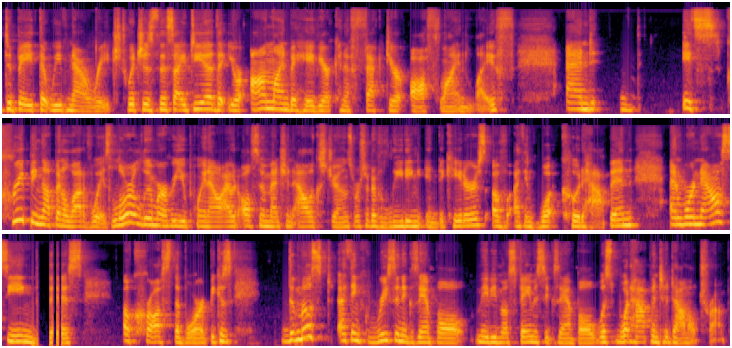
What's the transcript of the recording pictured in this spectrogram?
debate that we've now reached, which is this idea that your online behavior can affect your offline life, and it's creeping up in a lot of ways. Laura Loomer, who you point out, I would also mention Alex Jones, were sort of leading indicators of I think what could happen, and we're now seeing this across the board because the most i think recent example maybe most famous example was what happened to donald trump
